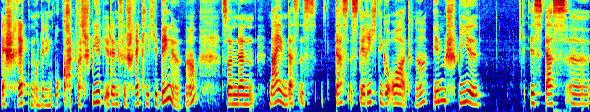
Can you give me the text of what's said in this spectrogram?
erschrecken und wir denken, oh Gott, was spielt ihr denn für schreckliche Dinge? Ne? Sondern nein, das ist, das ist der richtige Ort. Ne? Im Spiel ist das, äh,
